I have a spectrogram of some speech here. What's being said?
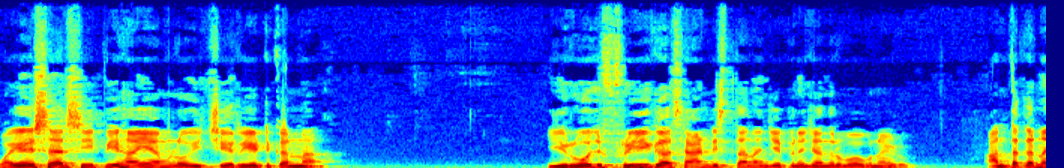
వైఎస్ఆర్సీపీ హయాంలో ఇచ్చే రేటు కన్నా ఈరోజు ఫ్రీగా శాండ్ ఇస్తానని చెప్పిన చంద్రబాబు నాయుడు అంతకన్నా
